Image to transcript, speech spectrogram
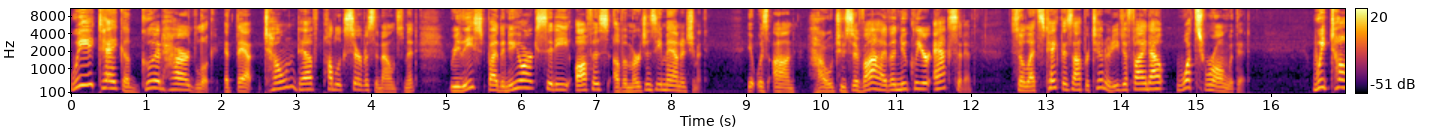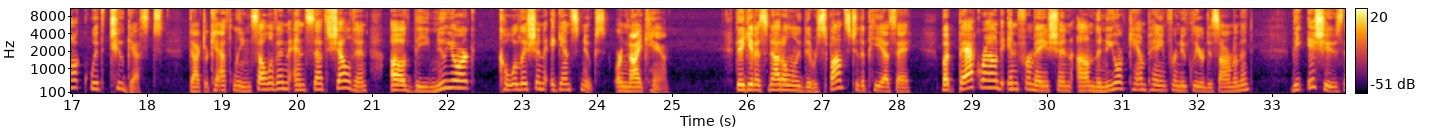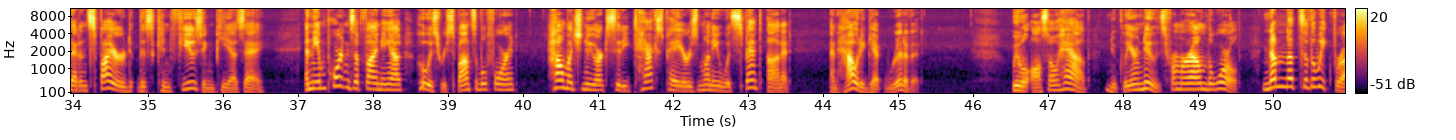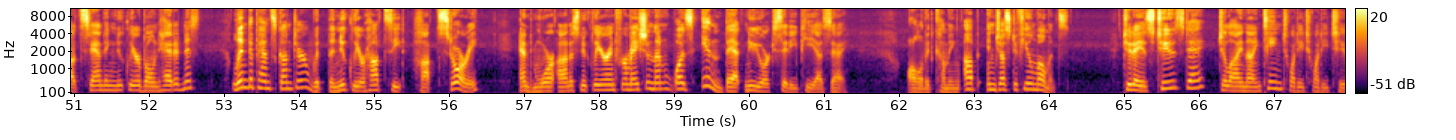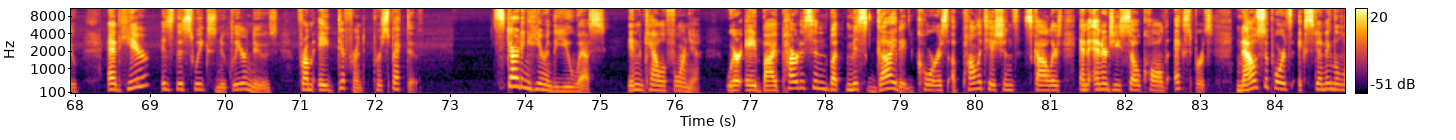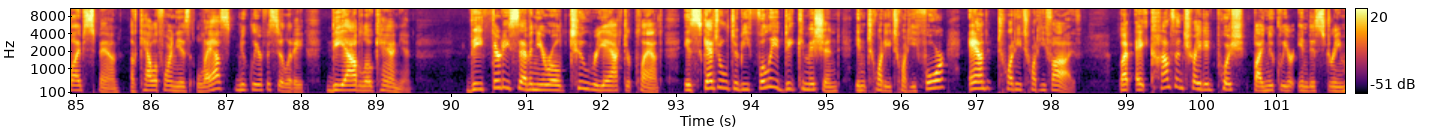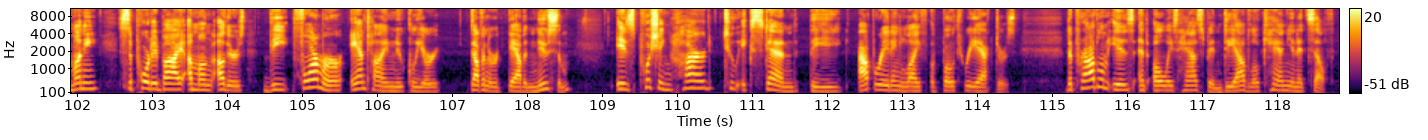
we take a good hard look at that tone deaf public service announcement released by the New York City Office of Emergency Management. It was on how to survive a nuclear accident. So let's take this opportunity to find out what's wrong with it. We talk with two guests, Dr. Kathleen Sullivan and Seth Sheldon of the New York Coalition Against Nukes, or NYCAN. They give us not only the response to the PSA, but background information on the New York Campaign for Nuclear Disarmament, the issues that inspired this confusing PSA, and the importance of finding out who is responsible for it, how much New York City taxpayers' money was spent on it, and how to get rid of it. We will also have nuclear news from around the world, numbnuts of the week for outstanding nuclear boneheadedness, Linda Pentz Gunter with the Nuclear Hot Seat Hot Story, and more honest nuclear information than was in that New York City PSA. All of it coming up in just a few moments. Today is Tuesday, July 19, 2022, and here is this week's nuclear news from a different perspective. Starting here in the U.S., in California, where a bipartisan but misguided chorus of politicians, scholars, and energy so called experts now supports extending the lifespan of California's last nuclear facility, Diablo Canyon. The 37 year old two reactor plant is scheduled to be fully decommissioned in 2024 and 2025 but a concentrated push by nuclear industry money, supported by, among others, the former anti nuclear Governor Gavin Newsom, is pushing hard to extend the operating life of both reactors. The problem is, and always has been, Diablo Canyon itself.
